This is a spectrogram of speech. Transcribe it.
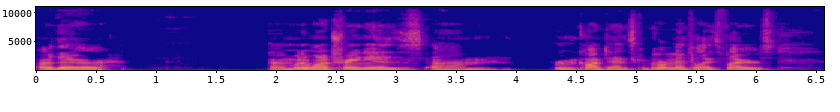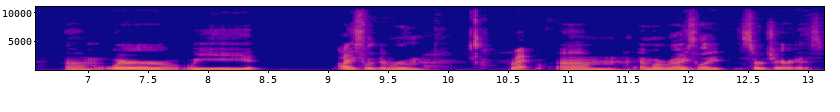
are there. Um, what I want to train is um, room and contents, compartmentalized fires, um, where we isolate the room Right. um, and where we isolate search areas.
